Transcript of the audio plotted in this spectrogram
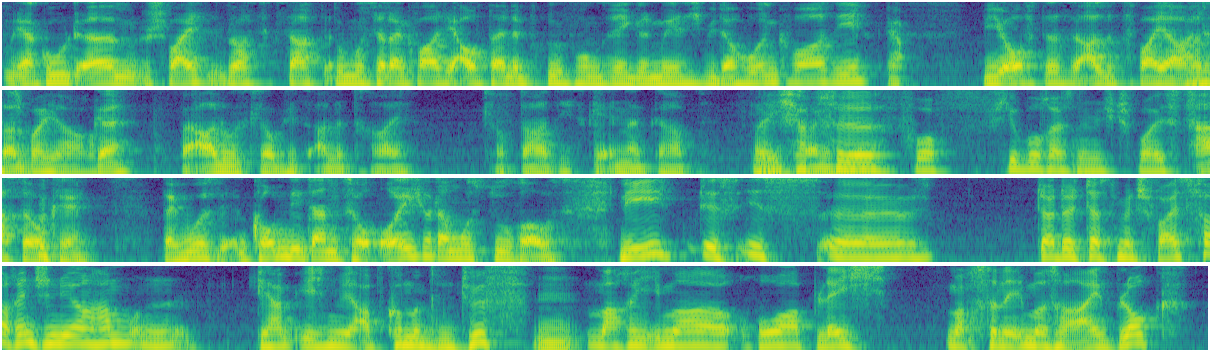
ja gut, ähm, Schweiß, du hast gesagt, du musst ja dann quasi auch deine Prüfung regelmäßig wiederholen quasi. Ja. Wie oft ist es? Alle zwei Jahre Alle dann? zwei Jahre. Gell? Bei Alu ist glaube ich jetzt alle drei. Ich glaube, da hat sich's geändert gehabt. Weiß Ich habe sie vor vier Wochen erst nämlich geschweißt. Ach so, okay. Da muss, kommen die dann zu euch oder musst du raus? Nee, das ist äh, dadurch, dass wir einen Schweißfachingenieur haben und die haben irgendwie Abkommen mit dem TÜV, Mhm. mache ich immer Rohr, Blech, mache dann immer so einen Block,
